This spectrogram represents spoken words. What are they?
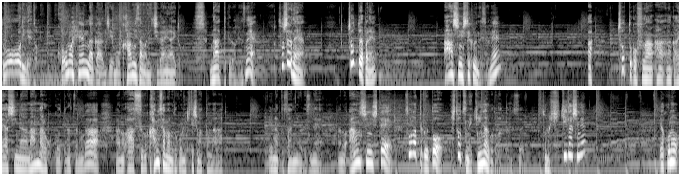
道理でと。この変な感じ、もう神様に違いないとなってくるわけですね。そしたらね、ちょっとやっぱね、安心してくるんですよね。あ、ちょっとこう不安、あ、なんか怪しいな、なんだろうここってなってたのが、あの、あ、すごい神様のところに来てしまったんだなと。えなった3人はですね、あの、安心して、そうなってくると、一つね、気になることがあったんです。その引き出しね、いや、この、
